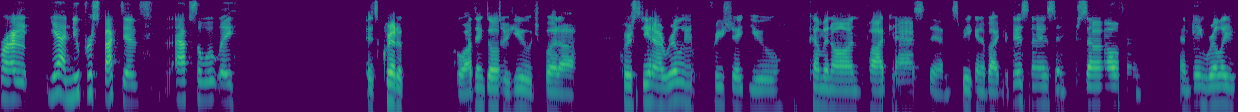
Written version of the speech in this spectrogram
Right. Yeah. New perspective. Absolutely. It's critical. I think those are huge, but uh Christina, I really appreciate you coming on the podcast and speaking about your business and yourself and and being really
